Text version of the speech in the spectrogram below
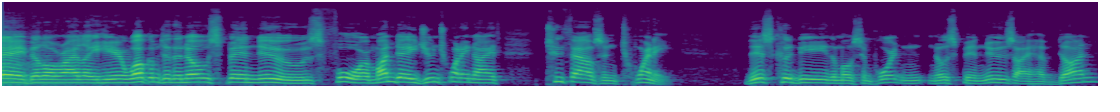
Hey, Bill O'Reilly here. Welcome to the No Spin News for Monday, June 29th, 2020. This could be the most important No Spin News I have done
